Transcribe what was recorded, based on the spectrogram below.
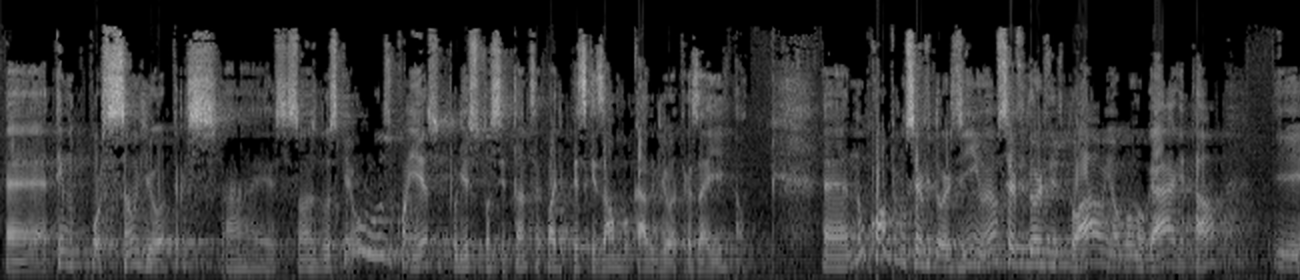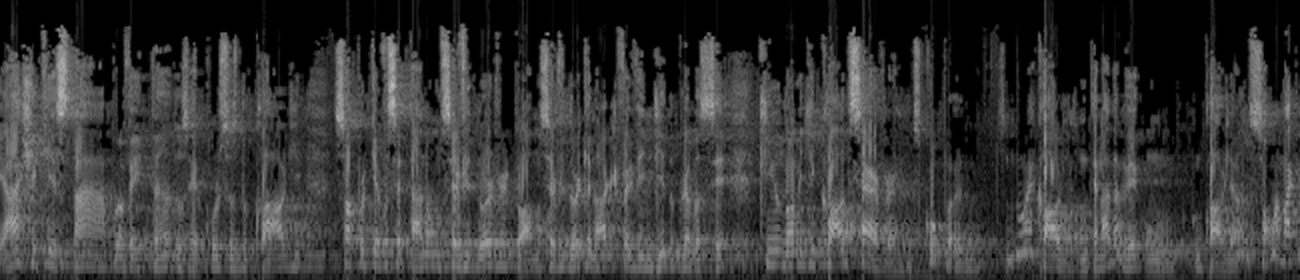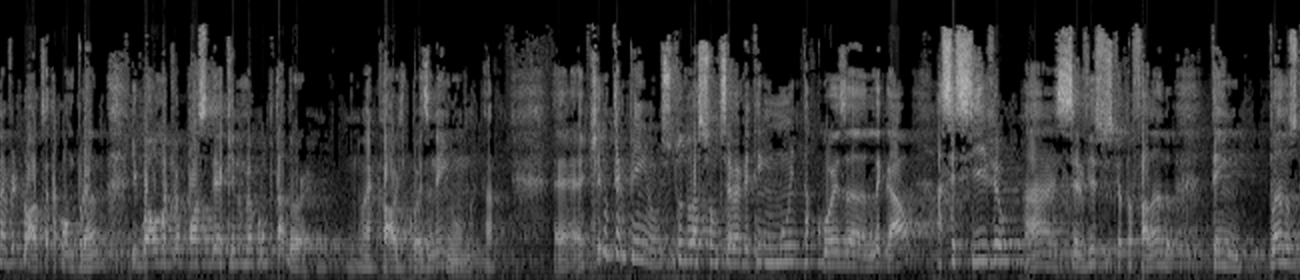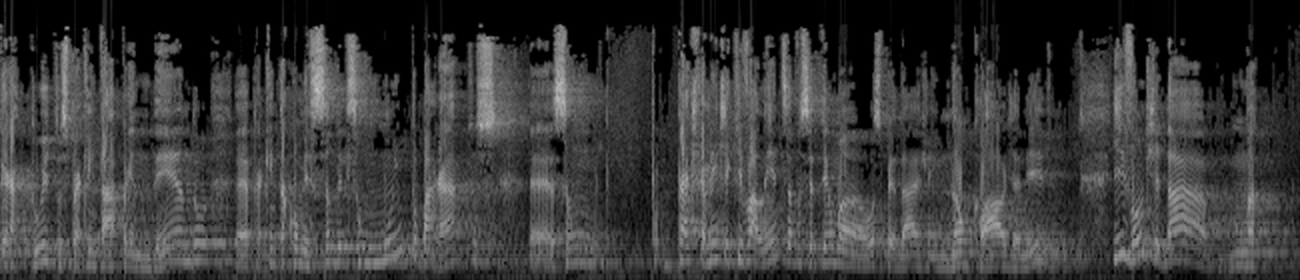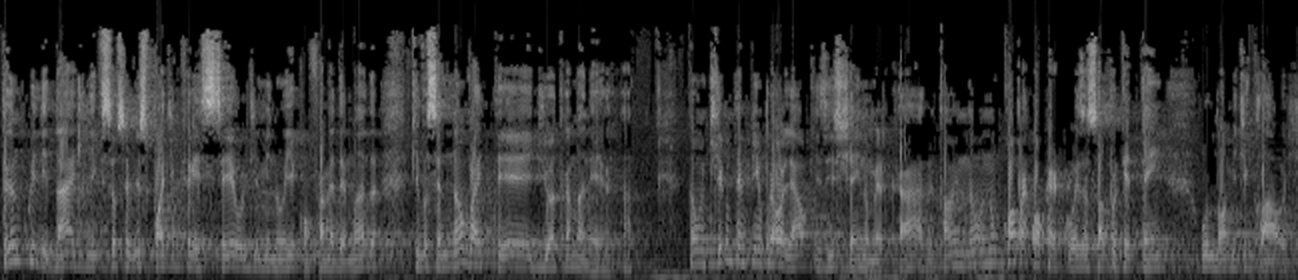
É, tem uma porção de outras, ah, essas são as duas que eu uso, conheço, por isso estou citando. Você pode pesquisar um bocado de outras aí. Então. É, não compre um servidorzinho, é um servidor virtual em algum lugar e tal, e ache que está aproveitando os recursos do cloud só porque você está num servidor virtual, num servidor que na hora que foi vendido para você tinha o nome de cloud server. Desculpa, não é cloud, não tem nada a ver com, com cloud, é só uma máquina virtual que você está comprando, igual uma que eu posso ter aqui no meu computador. Não é cloud coisa nenhuma. Tá? É, tira um tempinho, estuda o assunto, você vai ver, tem muita coisa legal, acessível. Tá? Esses serviços que eu estou falando tem planos gratuitos para quem está aprendendo, é, para quem está começando, eles são muito baratos, é, são praticamente equivalentes a você ter uma hospedagem não cloud ali, e vão te dar uma tranquilidade de que seu serviço pode crescer ou diminuir conforme a demanda, que você não vai ter de outra maneira. Tá? Então tira um tempinho para olhar o que existe aí no mercado e tal, e não, não compra qualquer coisa só porque tem o nome de cloud.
